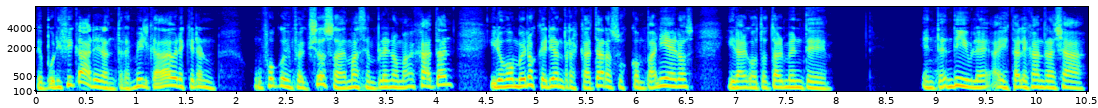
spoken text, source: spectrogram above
de purificar, eran 3.000 cadáveres que eran un foco infeccioso, además en pleno Manhattan, y los bomberos querían rescatar a sus compañeros, y era algo totalmente entendible. Ahí está Alejandra ya,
